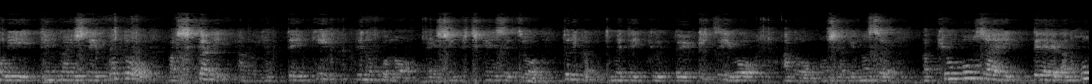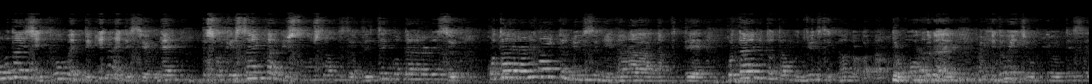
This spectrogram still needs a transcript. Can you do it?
えー、深掘り展開していくことを、まあ、しっかりあのやっていき辺野古の、えー、新基地建設をとにかく止めていくという決意をあの申し上げます。まあ、共謀罪であの法務大臣答弁できないですよね。私も決算委員会で質問したんですが全然答えられず答えられないとニュースにならなくて答えると多分ニュースになるのかなと思うぐらい、まあ、ひどい状況です、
